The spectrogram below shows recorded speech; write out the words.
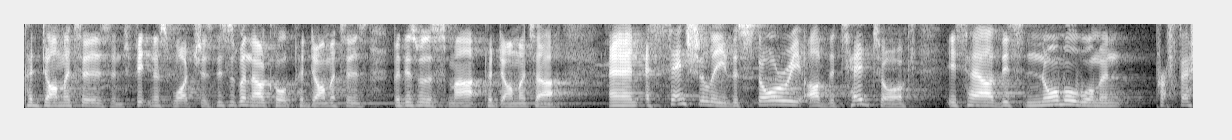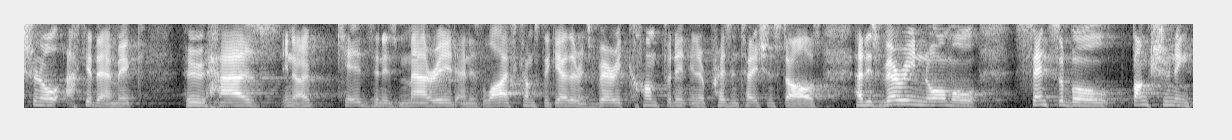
pedometers and fitness watches. This is when they were called pedometers, but this was a smart pedometer. And essentially, the story of the TED Talk is how this normal woman, professional academic, who has, you know, kids and is married and his life comes together and is very confident in her presentation styles, had this very normal, sensible, functioning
